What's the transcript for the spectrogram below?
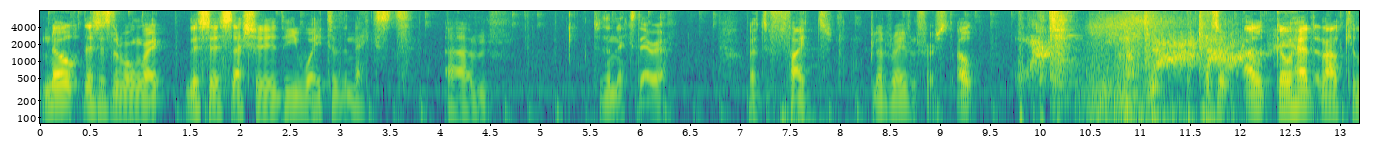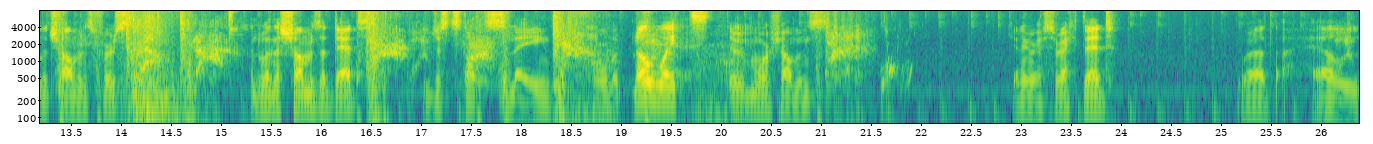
No, this is the wrong way. This is actually the way to the next, um, to the next area. We have to fight Blood Raven first. Oh. So I'll go ahead and I'll kill the shamans first. And when the shamans are dead, you just start slaying the fallen. No, wait! There are more shamans. Getting resurrected. Where the hell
